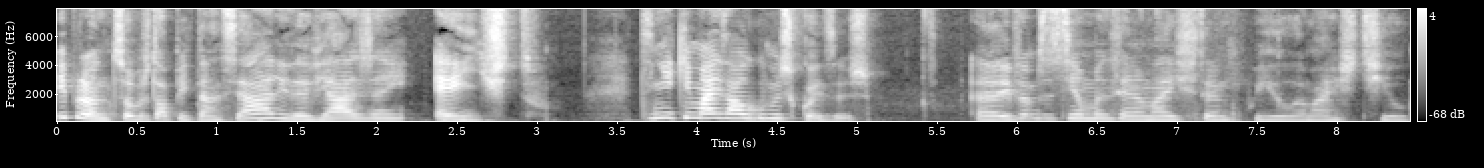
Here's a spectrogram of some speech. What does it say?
e pronto, sobre o tópico da ansiedade e da viagem, é isto. Tinha aqui mais algumas coisas. Uh, e vamos assim a uma cena mais tranquila, mais chill.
